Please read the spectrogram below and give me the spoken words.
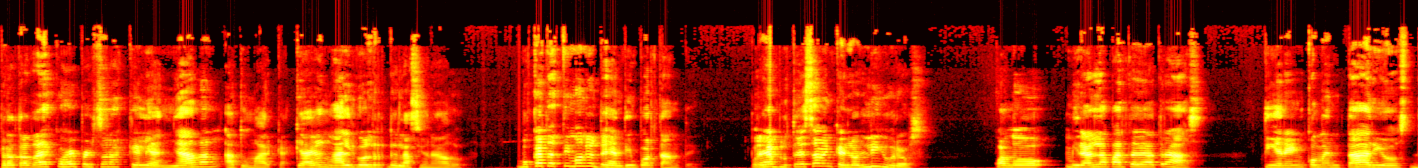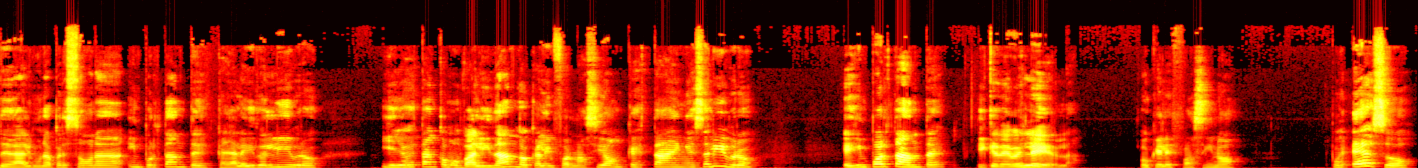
pero trata de escoger personas que le añadan a tu marca, que hagan algo relacionado. Busca testimonios de gente importante. Por ejemplo, ustedes saben que en los libros, cuando miran la parte de atrás, tienen comentarios de alguna persona importante que haya leído el libro y ellos están como validando que la información que está en ese libro es importante y que debes leerla o que les fascinó. Pues eso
